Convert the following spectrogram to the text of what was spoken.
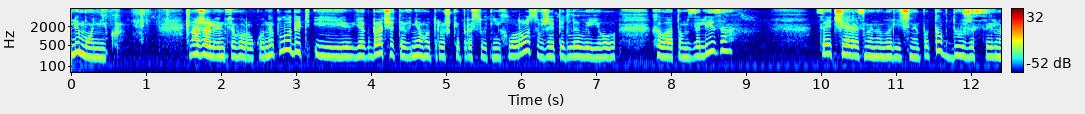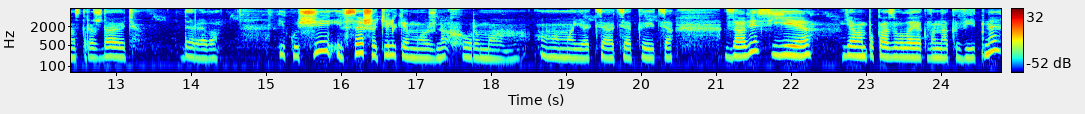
Лімонник. На жаль, він цього року не плодить, і як бачите, в нього трошки присутній хлороз, вже підлили його хилатом заліза. Це через минулорічний потоп дуже сильно страждають дерева. І кущі, і все, що тільки можна. Хурма. О, моя ця ця киця. Завість є. Я вам показувала, як вона квітне.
